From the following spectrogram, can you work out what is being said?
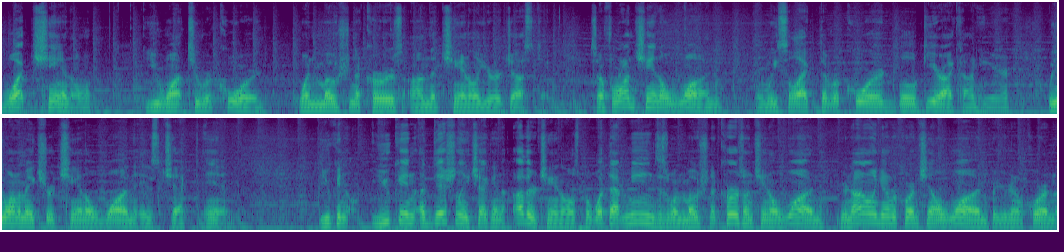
what channel you want to record when motion occurs on the channel you're adjusting. So if we're on channel 1 and we select the record little gear icon here, we want to make sure channel 1 is checked in. You can you can additionally check in other channels, but what that means is when motion occurs on channel 1, you're not only going to record on channel 1, but you're going to record on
